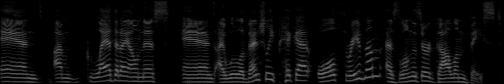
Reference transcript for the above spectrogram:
and I'm glad that I own this and I will eventually pick out all three of them as long as they're Golem based.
